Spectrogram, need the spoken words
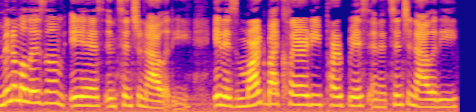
Minimalism is intentionality. It is marked by clarity, purpose, and intentionality.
